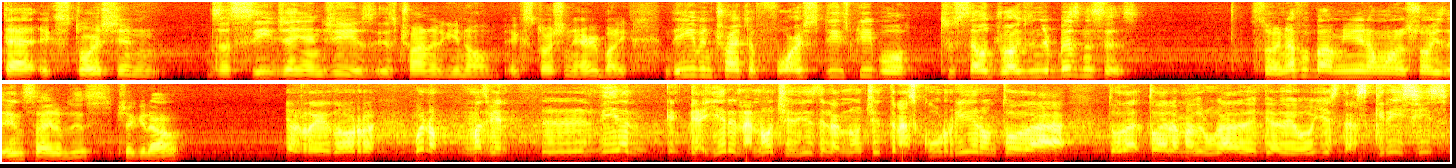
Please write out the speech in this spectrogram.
that extortion, the CJNG is, is trying to, you know, extortion everybody. They even tried to force these people to sell drugs in their businesses. So enough about me, and I want to show you the inside of this. Check it out. alrededor, bueno, más bien, el día de ayer en la noche, 10 de la noche, transcurrieron toda, toda, toda la madrugada del día de hoy estas crisis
